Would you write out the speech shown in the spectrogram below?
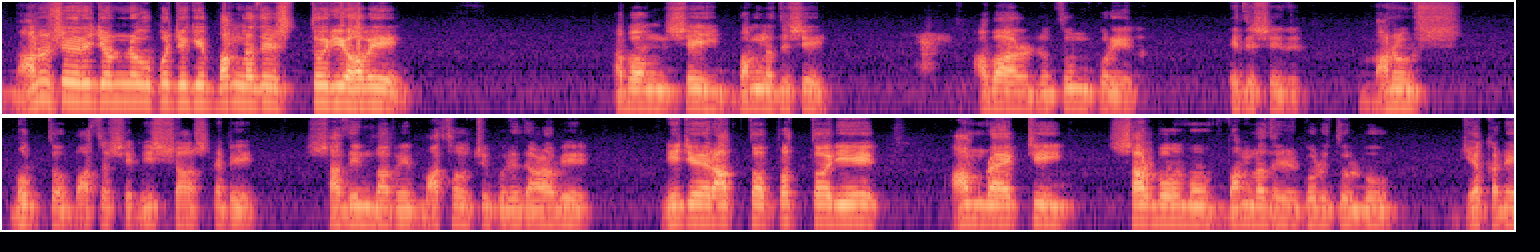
মানুষের জন্য উপযোগী বাংলাদেশ তৈরি হবে এবং সেই বাংলাদেশে আবার নতুন করে এদেশের মানুষ মুক্ত বাতাসে নিঃশ্বাস নেবে, স্বাধীনভাবে মাথা উঁচু করে দাঁড়াবে, নিজের আত্মপ্রত্যয় নিয়ে আমরা একটি সার্বভৌম বাংলাদেশ গড়ে তুলব, যেখানে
